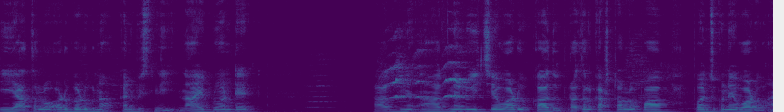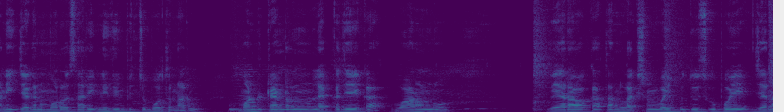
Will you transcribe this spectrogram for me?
ఈ యాత్రలో అడుగడుగునా కనిపిస్తుంది. నాయకుడు అంటే ఆజ్ఞ ఆజ్ఞలు ఇచ్చేవాడు కాదు ప్రజల కష్టాల్లో పా పంచుకునేవాడు అని జగన్ మరోసారి నిరూపించబోతున్నారు. మండు టెండర్లను లెక్క చేయక వానలను వేరావక తన లక్ష్యం వైపు దూసుకుపోయే జన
